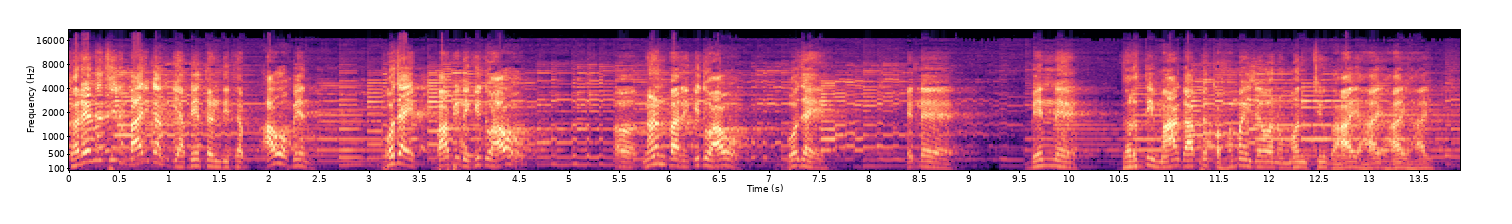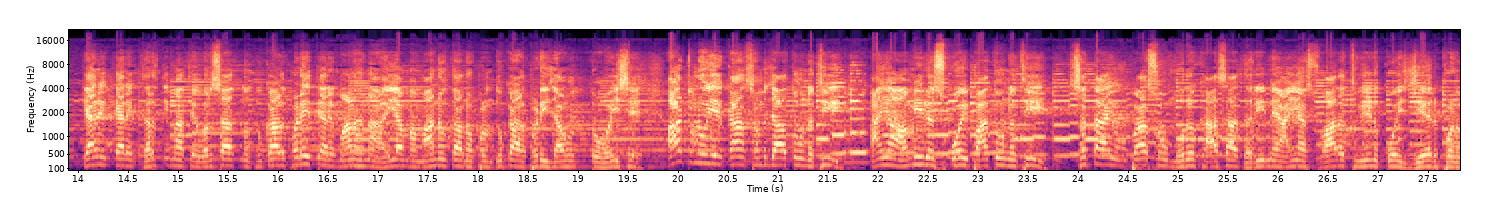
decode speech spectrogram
ઘરે નથી ને, બહાર ગામ ગયા બે ત્રણ દી આવો બેન. ભોજાએ ભાભીને કીધું આવો. નણંદબાને કીધું આવો. ભોજાએ. એટલે બેનને ધરતી માગ આપે તો હમાઈ જવાનું મન થયું કે હાય હાય હાય હાય. ક્યારેક ક્યારેક ધરતી માથે વરસાદનો દુકાળ પડે, ત્યારે માણસના હૈયામાં માનવતાનો પણ દુકાળ પડી જાવ તો હોય છે. આટલું એ કાં સમજાતું નથી. અહીંયા અમીરસ કોઈ પાતું નથી. છતાંય ઉપાસો મૂર્ખ આશા ધરીને અહીંયા સ્વાર્થ વીણ કોઈ ઝેર પણ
